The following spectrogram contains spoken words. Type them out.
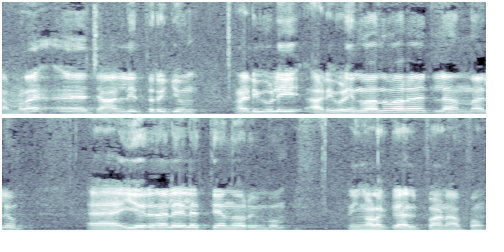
നമ്മളെ ചാനൽ ഇത്രയ്ക്കും അടിപൊളി അടിപൊളി എന്ന് പറഞ്ഞു പറയാനില്ല. എന്നാലും ഈ ഒരു നിലയിലെത്തിയെന്ന് പറയുമ്പം നിങ്ങളൊക്കെ ഹെൽപ്പാണ് അപ്പം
